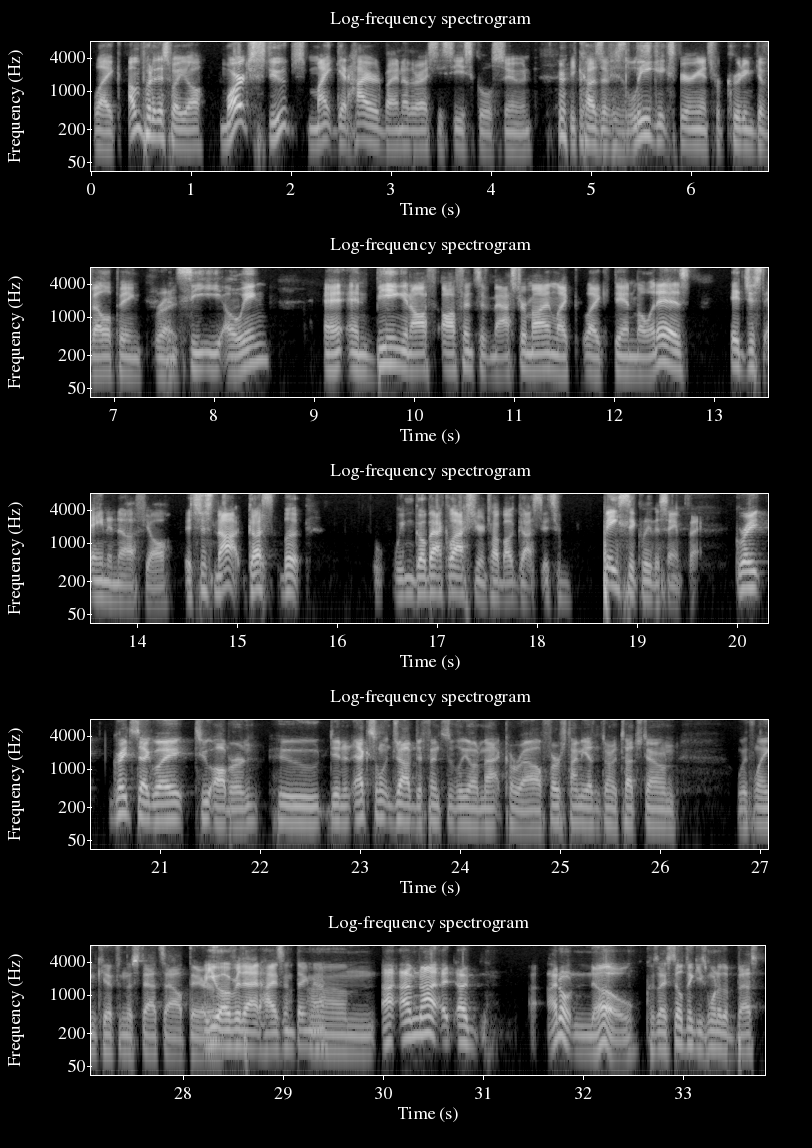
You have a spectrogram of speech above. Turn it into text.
like, I'm gonna put it this way, y'all. Mark Stoops might get hired by another SEC school soon because of his league experience recruiting, developing, Right. and CEOing and, and being an off, offensive mastermind like like Dan Mullen is, it just ain't enough, y'all. It's just not. Gus, look, we can go back last year and talk about Gus. It's basically the same thing. Great, great segue to Auburn, who did an excellent job defensively on Matt Corral. First time he hasn't thrown a touchdown with Lane Kiffin. The stats out there. Are you over that Heisman thing now? Um, I, I'm not. I, I, I don't know because I still think he's one of the best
